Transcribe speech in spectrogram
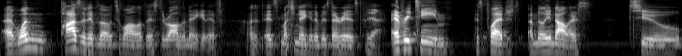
uh, one positive though to all of this, through all the negative, uh, as much negative as there is, yeah every team has pledged a million dollars to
